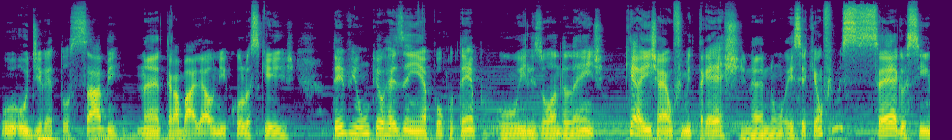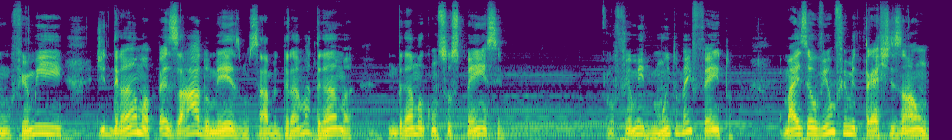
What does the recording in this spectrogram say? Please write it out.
o, o diretor sabe, né, trabalhar o Nicolas Cage. Teve um que eu resenhei há pouco tempo, o Willis Wonderland, que aí já é um filme trash, né? esse aqui é um filme sério, assim, um filme de drama pesado mesmo, sabe? Drama, drama. Um drama com suspense. Um filme muito bem feito. Mas eu vi um filme trashzão,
